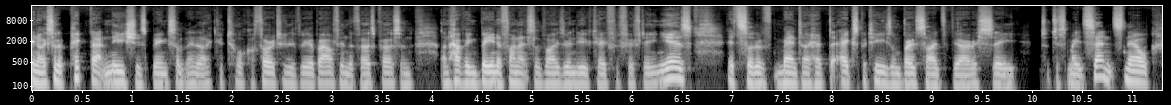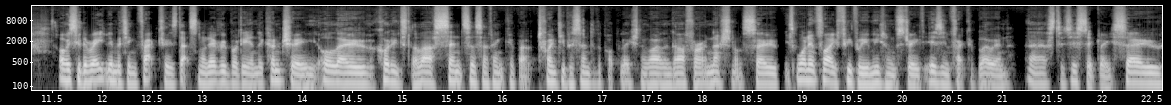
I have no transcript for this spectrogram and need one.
know, I sort of picked that niche as being something that I could talk authoritatively about in the first person. And having been a financial advisor in the UK for 15 years, it sort of meant I had the expertise on both sides of the Irish Sea it just made sense. Now, obviously, the rate limiting factor is that's not everybody in the country, although, according to the last census, I think about 20% of the population of Ireland are foreign nationals. So it's one in five people you meet on the street is, in fact, a blow in uh, statistically. So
